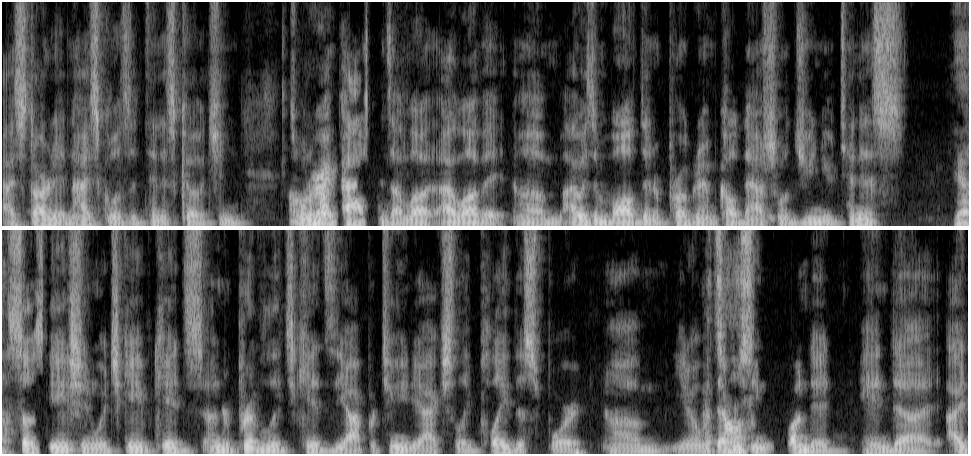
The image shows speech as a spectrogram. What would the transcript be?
I started in high school as a tennis coach and it's oh, one great. of my passions. I love I love it. Um, I was involved in a program called National Junior Tennis yeah. Association, which gave kids underprivileged kids the opportunity to actually play the sport. Um, you know, with That's everything awesome. funded, and uh, I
